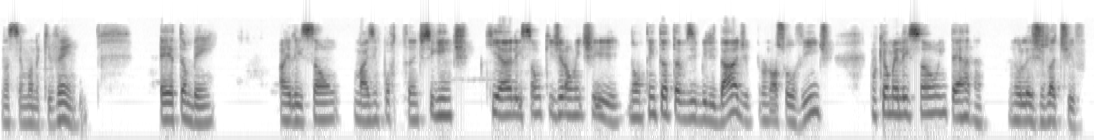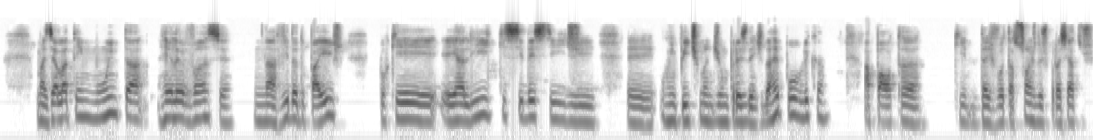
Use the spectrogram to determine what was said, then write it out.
na semana que vem é também a eleição mais importante seguinte, que é a eleição que geralmente não tem tanta visibilidade para o nosso ouvinte, porque é uma eleição interna no legislativo, mas ela tem muita relevância na vida do país, porque é ali que se decide é, o impeachment de um presidente da República, a pauta que, das votações dos projetos,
